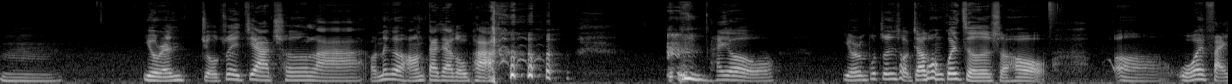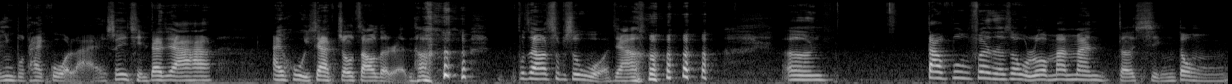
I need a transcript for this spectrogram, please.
嗯，有人酒醉驾车啦，哦，那个好像大家都怕，还有。有人不遵守交通规则的时候，呃，我会反应不太过来，所以请大家爱护一下周遭的人哈。不知道是不是我这样？嗯，大部分的时候，我如果慢慢的行动，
